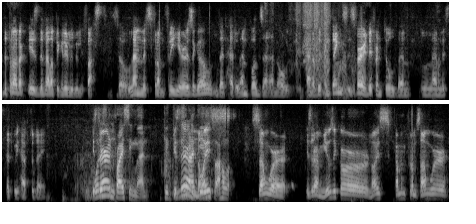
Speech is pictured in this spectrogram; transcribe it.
the product is developing really, really fast. So Lemlist from three years ago that had Lempods and, all kind of different things is very different tool than Lemlist that we have today. Is what is the pricing, man? Is there a noise how... somewhere? Is there a music or noise coming from somewhere?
